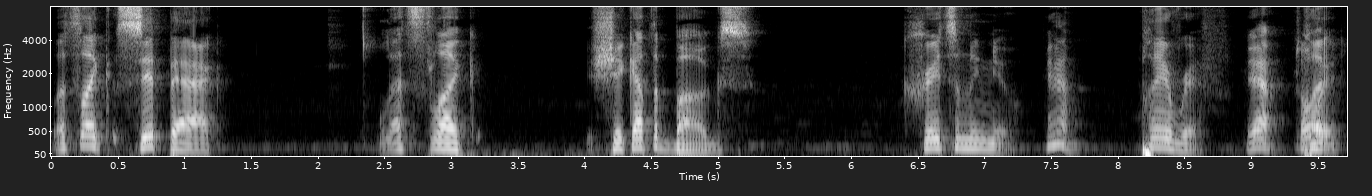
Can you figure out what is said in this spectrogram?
let's like sit back. Let's like shake out the bugs. Create something new. Yeah. Play a riff. Yeah. Totally. Play,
